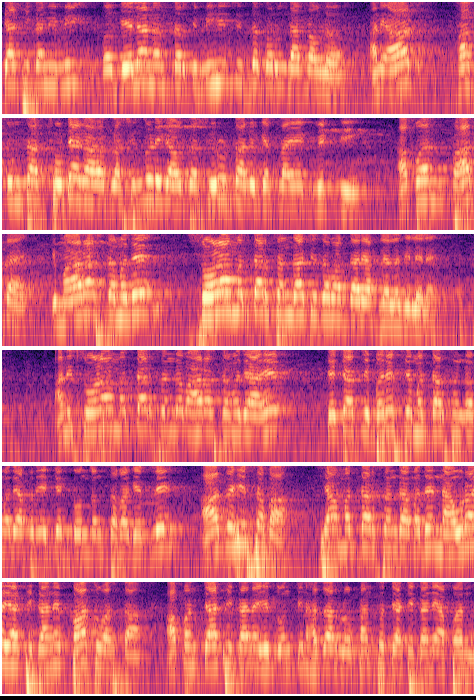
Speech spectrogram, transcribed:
त्या ठिकाणी मी गेल्यानंतर ते मीही सिद्ध करून दाखवलं. आणि आज हा तुमचा छोट्या गावातला शिंदोडी गावचा शिरूर तालुक्यातला एक व्यक्ती आपण पाहत आहे की महाराष्ट्रामध्ये सोळा मतदारसंघाची जबाबदारी आपल्याला दिलेली आहे. आणि सोळा मतदारसंघ महाराष्ट्रामध्ये आहेत. त्याच्यातले बरेचसे मतदारसंघामध्ये आपण एक एक दोन दोन सभा घेतले. आजही सभा ह्या मतदारसंघामध्ये नावरा या ठिकाणी पाच वाजता आपण त्या ठिकाणी हे दोन तीन हजार लोकांचं त्या ठिकाणी आपण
